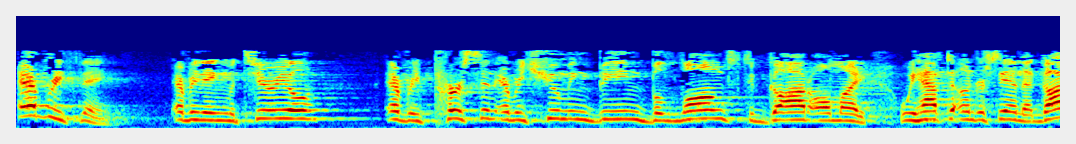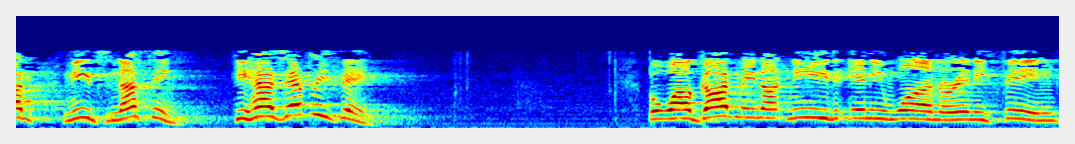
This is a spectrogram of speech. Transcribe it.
Everything. Everything material, every person, every human being belongs to God Almighty. We have to understand that. God needs nothing. He has everything. But while God may not need anyone or anything,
